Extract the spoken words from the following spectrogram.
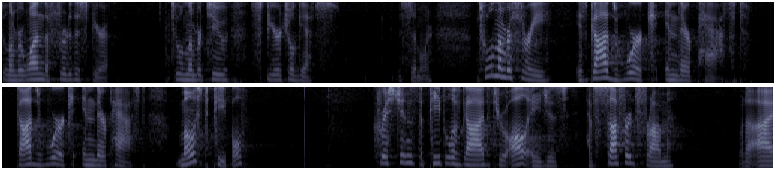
Tool number one, the fruit of the Spirit. Tool number two, spiritual gifts. Similar. Tool number three is God's work in their past. God's work in their past. Most people, Christians, the people of God through all ages, have suffered from what I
